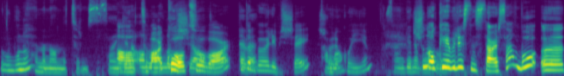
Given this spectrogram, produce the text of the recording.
bunun Hemen anlatır mısın? Sen gene altı var, anlamlı bir koltuğu şey aldın. var. Bu da Evet. böyle bir şey. Şöyle Tamam. koyayım. Sen gene Şunu buldun. okuyabilirsin istersen. Bu e,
